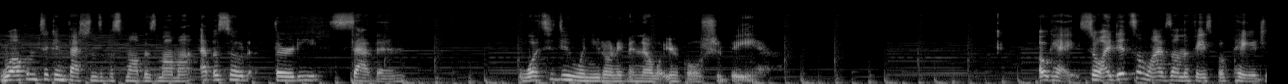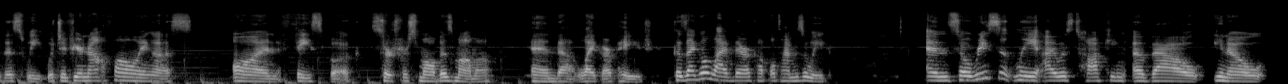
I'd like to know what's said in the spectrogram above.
Welcome to Confessions of a Small Biz Mama, episode 37. What to do when you don't even know what your goals should be. Okay, so I did some lives on the Facebook page this week, which, if you're not following us on Facebook, search for Small Biz Mama and uh, like our page because I go live there a couple times a week. And so recently I was talking about, you know,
